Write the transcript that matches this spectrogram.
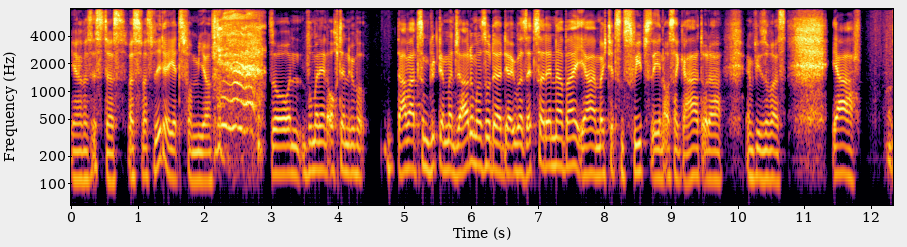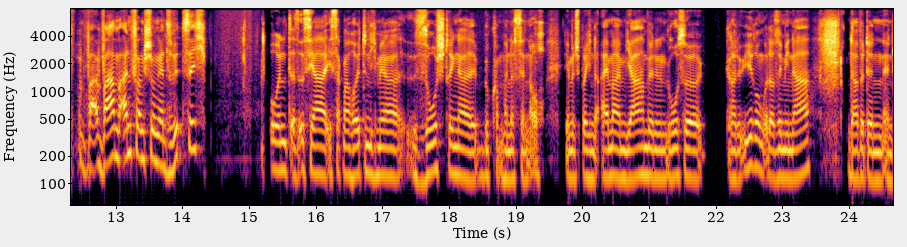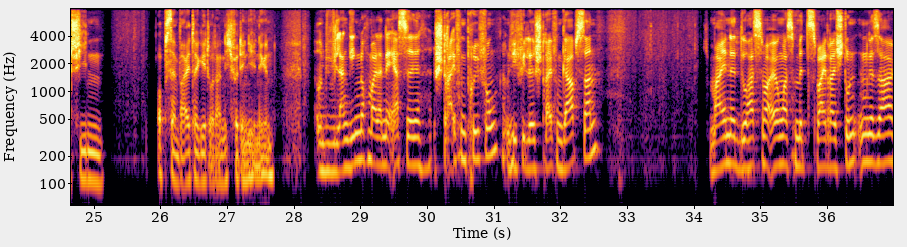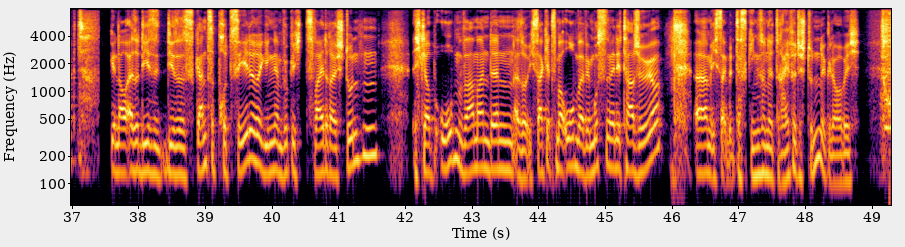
Ja, was ist das? Was, was will der jetzt von mir? so, und wo man dann auch dann über. Da war zum Glück der Manjado mal so, der, der Übersetzer denn dabei. Ja, er möchte jetzt einen Sweep sehen aus der Guard oder irgendwie sowas. Ja, war, war am Anfang schon ganz witzig. Und es ist ja, ich sag mal, heute nicht mehr so streng, da bekommt man das dann auch dementsprechend einmal im Jahr haben wir eine große Graduierung oder Seminar und da wird dann entschieden, ob es dann weitergeht oder nicht für denjenigen. Und wie lang ging nochmal deine erste Streifenprüfung? Und wie viele Streifen gab es dann? Ich meine, du hast mal irgendwas mit zwei, drei Stunden gesagt. Genau, also diese, dieses ganze Prozedere ging dann wirklich zwei, drei Stunden. Ich glaube, oben war man dann, also ich sag jetzt mal oben, weil wir mussten eine Etage höher. Ähm, ich sag, das ging so eine Dreiviertelstunde, glaube ich.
